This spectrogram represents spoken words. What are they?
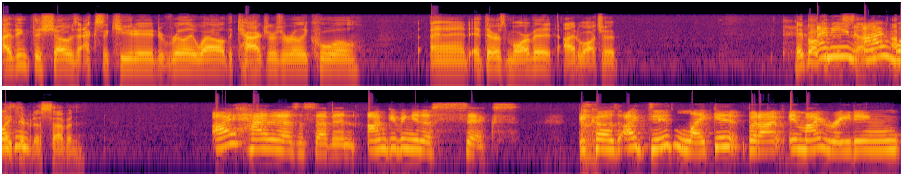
I think the show is executed really well. The characters are really cool. And if there's more of it, I'd watch it. Maybe I'll I give mean, it a seven. I I might give it a seven. I had it as a seven. I'm giving it a six because I did like it, but I in my rating,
